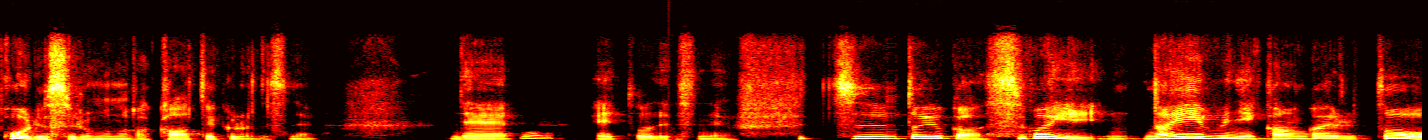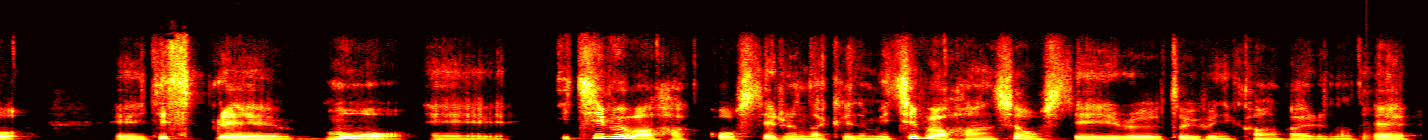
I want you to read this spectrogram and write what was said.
考慮するものが変わってくるんですね。でうん、えっとですね、普通というか、すごいナイーブに考えると、えーディスプレイも、えー一部は発光してるんだけれども、一部は反射をしているというふうに考えるので、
